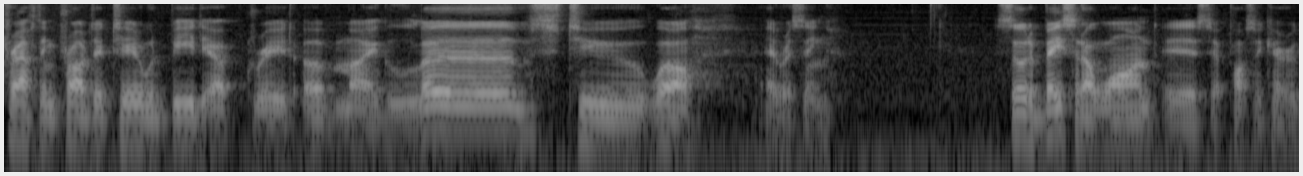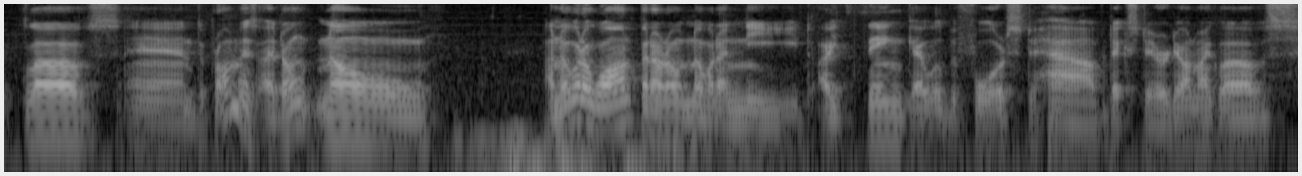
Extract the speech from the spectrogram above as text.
crafting project here would be the upgrade of my gloves to, well, everything. So the base that I want is the apothecary gloves, and the problem is I don't know, I know what I want, but I don't know what I need. I think I will be forced to have dexterity on my gloves.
